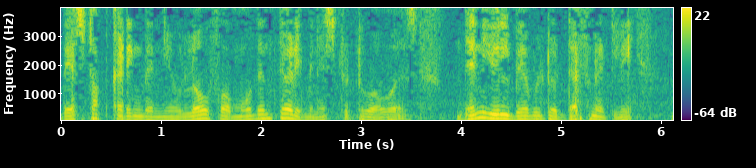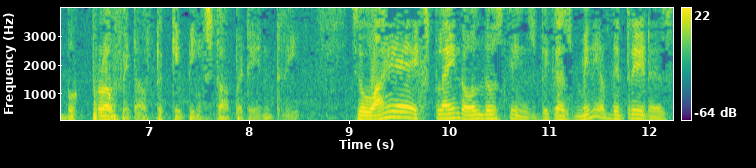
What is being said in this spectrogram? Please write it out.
they stop cutting the new low for more than 30 minutes to 2 hours. Then you will be able to definitely book profit after keeping stop at entry. So why I explained all those things? Because many of the traders,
